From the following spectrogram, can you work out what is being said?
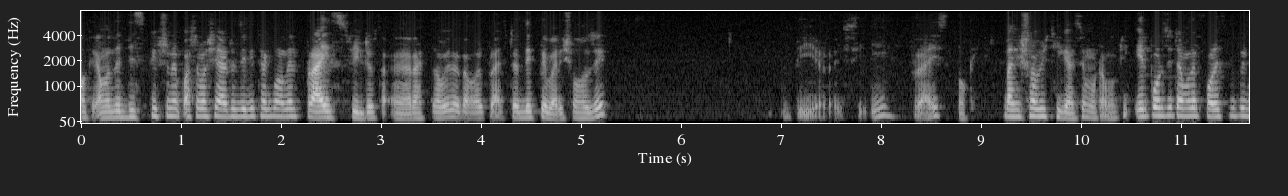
ওকে আমাদের ডিসক্রিপশনের পাশাপাশি আরেকটা যেটি থাকবে, আমাদের প্রাইস ফিল্টার রাখতে হবে যাতে আমরা প্রাইসটা দেখতে পারি সহজে। প্রাইস ওকে বাকি সবই ঠিক আছে মোটামুটি। এরপর যেটা আমাদের ফরেস্ট গ্রুপের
